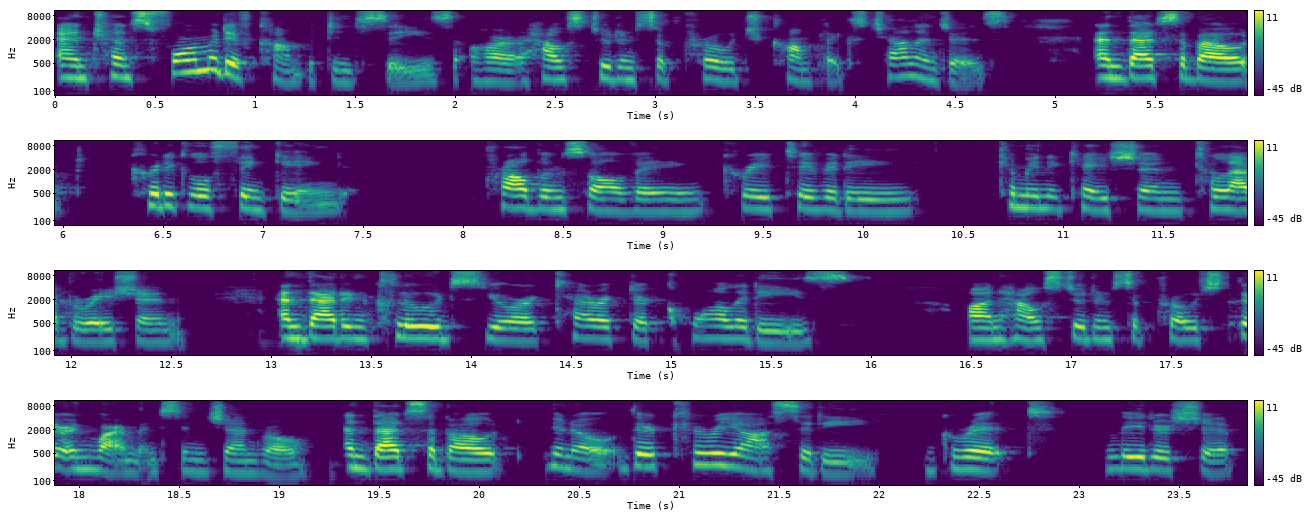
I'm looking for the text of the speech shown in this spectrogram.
And transformative competencies are how students approach complex challenges. And that's about critical thinking, problem solving, creativity, communication, collaboration, and that includes your character qualities on how students approach their environments in general. And that's about, you know, their curiosity, grit, leadership,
